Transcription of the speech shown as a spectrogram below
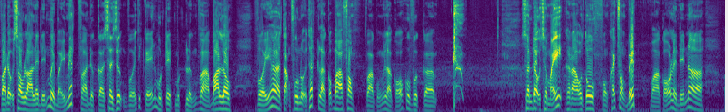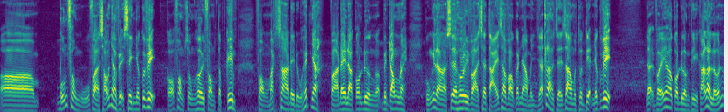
và độ sâu là lên đến 17m và được uh, xây dựng với thiết kế là một trệt một lửng và ba lầu với uh, tặng full nội thất là có 3 phòng và cũng là có khu vực uh, sân đậu xe máy, gara ô tô, phòng khách, phòng bếp và có lên đến uh, uh, 4 phòng ngủ và 6 nhà vệ sinh nha quý vị. Có phòng sông hơi, phòng tập kim, phòng massage đầy đủ hết nha. Và đây là con đường ờ, bên trong này. Cũng như là xe hơi và xe tải ra vào căn nhà mình rất là dễ dàng và thuận tiện nha quý vị. Đấy, với ờ, con đường thì khá là lớn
